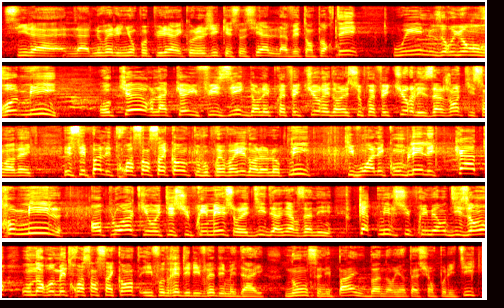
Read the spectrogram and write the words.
si la, la nouvelle Union populaire écologique et sociale l'avait emporté, oui, nous aurions remis au cœur l'accueil physique dans les préfectures et dans les sous-préfectures les agents qui sont avec. Et ce n'est pas les 350 que vous prévoyez dans la LOPMI qui vont aller combler les 4000 emplois qui ont été supprimés sur les dix dernières années. 4000 supprimés en 10 ans, on en remet 350 et il faudrait délivrer des médailles. Non, ce n'est pas une bonne orientation politique,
